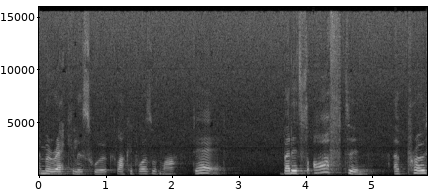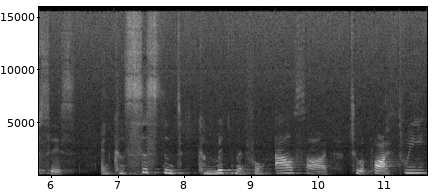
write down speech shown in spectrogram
a miraculous work, like it was with my dad, but it's often a process and consistent commitment from our side to apply three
